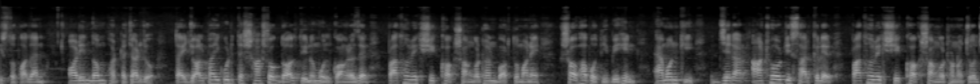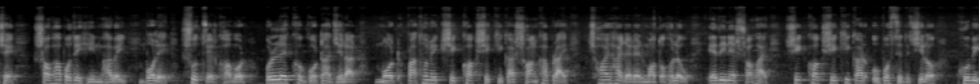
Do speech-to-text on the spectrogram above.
ইস্তফা দেন অরিন্দম ভট্টাচার্য। তাই জলপাইগুড়িতে শাসক দল তৃণমূল কংগ্রেসের প্রাথমিক শিক্ষক সংগঠন বর্তমানে সভাপতিবিহীন। এমনকি জেলার আঠারোটি সার্কেলের প্রাথমিক শিক্ষক সংগঠনও চলছে সভাপতিহীনভাবেই বলে সূত্রের খবর। উল্লেখ্য গোটা জেলার মোট প্রাথমিক শিক্ষক শিক্ষিকার সংখ্যা প্রায় ছয় হাজারের মতো হলেও এদিনের সভায় শিক্ষক শিক্ষিকার উপস্থিতি ছিল খুবই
